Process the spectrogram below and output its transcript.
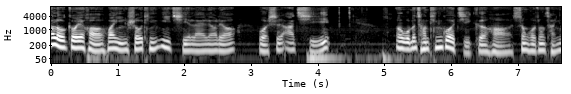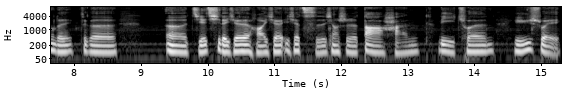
Hello，各位好，欢迎收听，一起来聊聊。我是阿奇。呃，我们常听过几个哈，生活中常用的这个呃节气的一些好一些一些词，像是大寒、立春、雨水、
